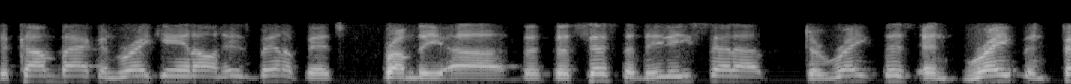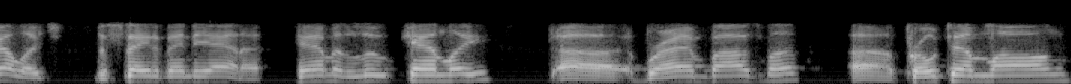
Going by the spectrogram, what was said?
to come back and rake in on his benefits from the uh, the, the system that he set up to rape this and rape and pillage the state of Indiana. Him and Luke Kenley, uh, Brian Bosma, uh, Pro Tem Long,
